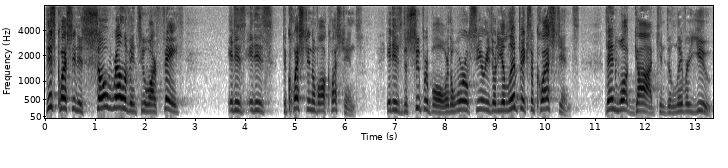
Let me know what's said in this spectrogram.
This question is so relevant to our faith, it is, it is the question of all questions. It is the Super Bowl or the World Series or the Olympics of questions. Then what God can deliver you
